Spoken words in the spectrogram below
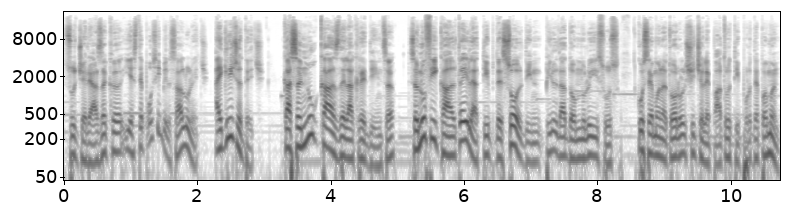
sugerează că este posibil să aluneci. Ai grijă deci, ca să nu cazi de la credință, să nu fii ca al treilea tip de sol din pilda Domnului Isus, cu semănătorul și cele patru tipuri de pământ.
